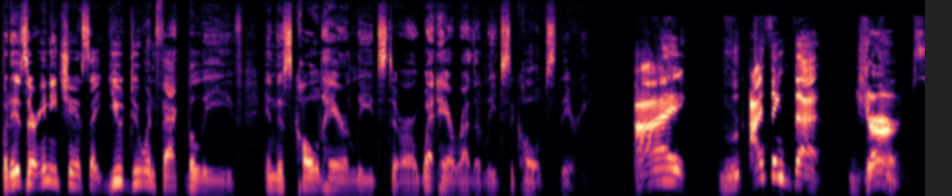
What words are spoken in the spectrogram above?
but is there any chance that you do in fact believe in this cold hair leads to, or wet hair rather leads to colds theory? I I think that germs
